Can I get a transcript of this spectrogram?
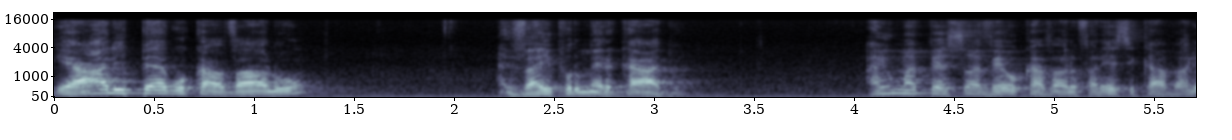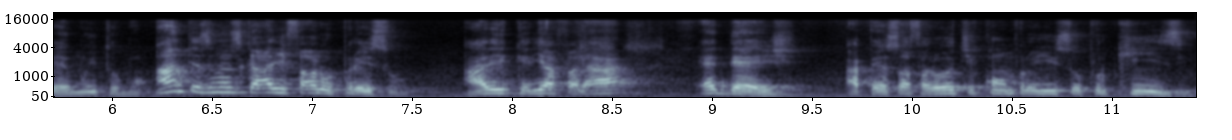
E Ali pega o cavalo vai para o mercado. Aí uma pessoa vê o cavalo e fala, esse cavalo é muito bom. Antes mesmo que Ali fale o preço, Ali queria falar, é 10. A pessoa falou, eu te compro isso por 15.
